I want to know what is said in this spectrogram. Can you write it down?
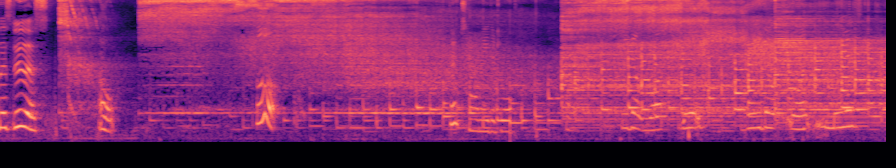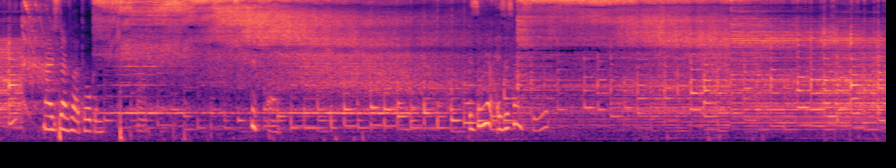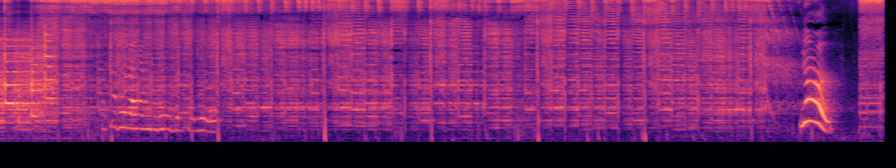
Let's do this. Oh. Talk. Don't tell me to talk. We don't want this. We don't want this. No, I just don't feel like talking. is someone is this one short? No!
